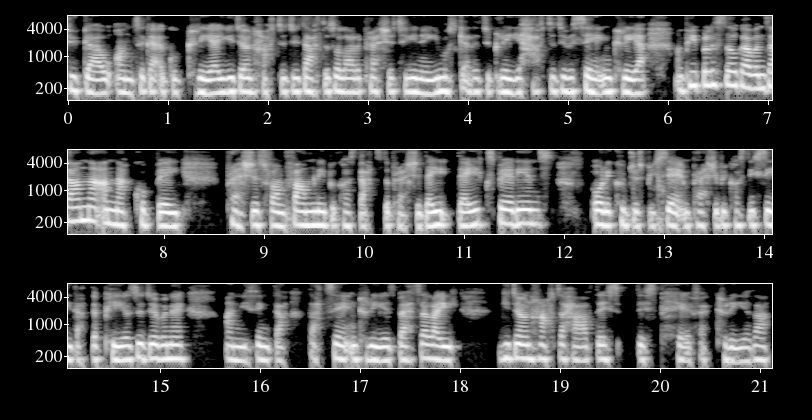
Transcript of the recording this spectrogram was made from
to go on to get a good career. You don't have to do that. There's a lot of pressure to, you know, you must get a degree, you have to do a certain career. And people are still going down that. And that could be pressures from family because that's the pressure they they experienced. Or it could just be certain pressure because they see that the peers are doing it and you think that that certain career is better. Like you don't have to have this this perfect career that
